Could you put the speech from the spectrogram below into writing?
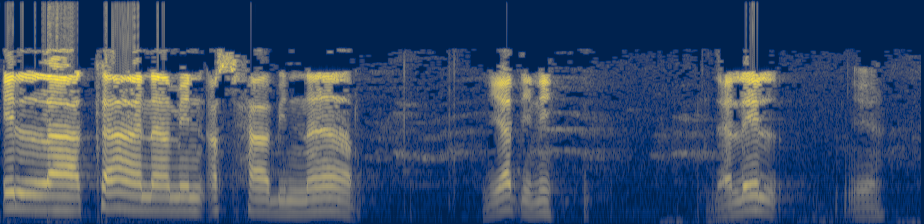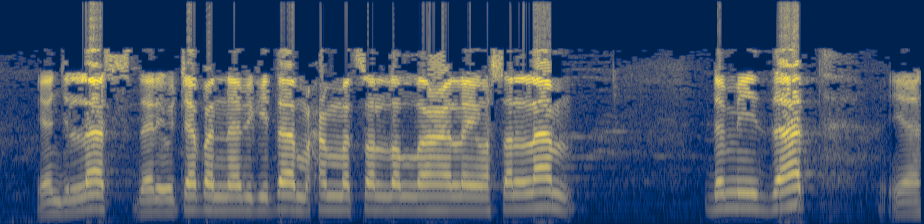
illa kana min ashabin nar Lihat ini. Dalil ya. Yang jelas dari ucapan Nabi kita Muhammad sallallahu alaihi wasallam demi zat ya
